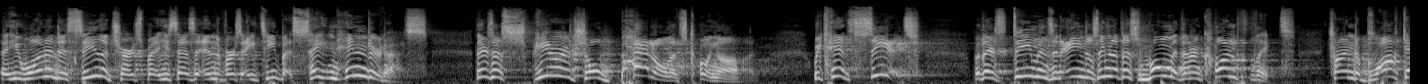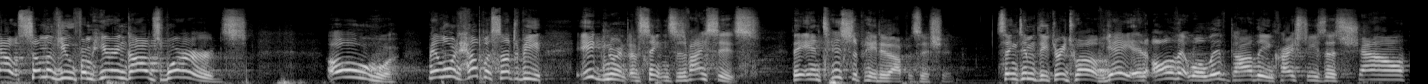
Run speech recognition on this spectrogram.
that he wanted to see the church, but he says at the end of verse 18, but Satan hindered us. There's a spiritual battle that's going on. We can't see it, but there's demons and angels, even at this moment, that are in conflict, trying to block out some of you from hearing God's words. Oh, may Lord help us not to be ignorant of Satan's devices. They anticipated opposition. 2 Timothy 3:12, yea, and all that will live godly in Christ Jesus shall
